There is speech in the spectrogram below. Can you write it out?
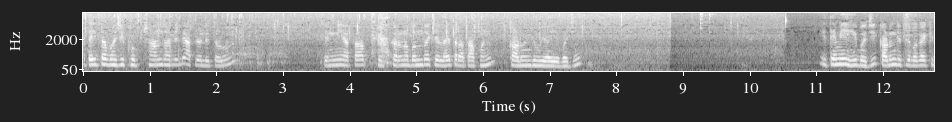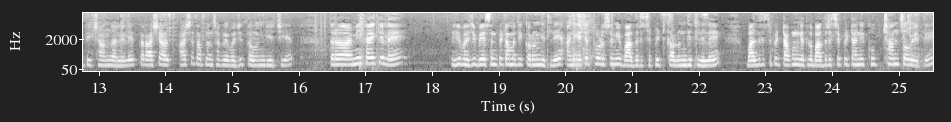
आता इथं भजी खूप छान झालेली आपल्याला तळून. त्यांनी आता फेस करणं बंद केलं आहे तर आता आपण काढून घेऊया ही भजी. इथे मी ही भजी काढून घेतली. बघा किती छान झालेली आहे. तर अशा असेच आपण सगळी भजी तळून घ्यायची आहेत. तर मी काय केलंय ही भजी बेसन पिठामध्ये करून घेतली आणि याच्यात थोडंसं मी बाजरीचं पीठ काढून घेतलेलं आहे. बाजरीचं पीठ टाकून घेतलं. बाजरीच्या पिठाने खूप छान चव येते.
